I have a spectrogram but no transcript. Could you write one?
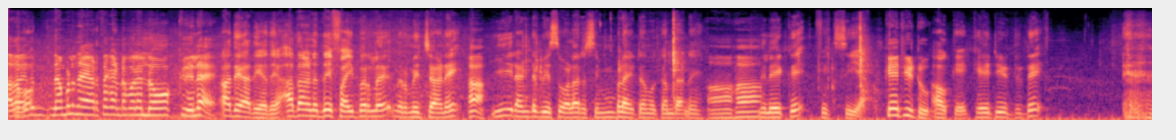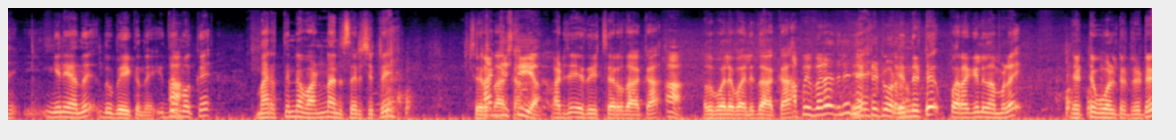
അതായത് നമ്മൾ നേരത്തെ കണ്ട പോലെ ലോക്ക് അല്ലേ അതെ അതെ അതെ. അതാണ് ഇത് ഫൈബറിൽ നിർമ്മിച്ചാണ്. ഈ രണ്ട് പീസ് വളരെ സിമ്പിൾ ആയിട്ട് നമുക്ക് എന്താണ് ഇതിലേക്ക് ഫിക്സ് ചെയ്യാം. കയറ്റിയിട്ടു ഓക്കെ കയറ്റിയിട്ടിട്ട് ഇങ്ങനെയാണ് ഇത് ഉപയോഗിക്കുന്നത്. ഇത് നമുക്ക് മരത്തിന്റെ വണ്ണം അനുസരിച്ചിട്ട് ചെറുതാക്കാം. അതുപോലെ വലുതാക്കാം. എന്നിട്ട് പിറകിൽ നമ്മൾ നെറ്റ് ബോൾട്ട് ഇട്ടിട്ട്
